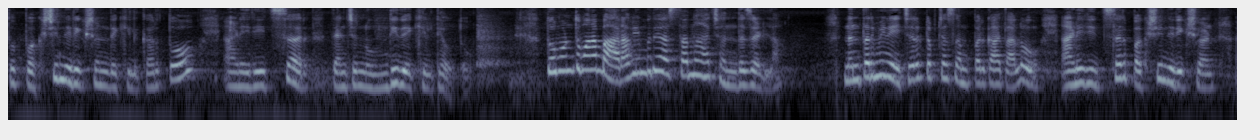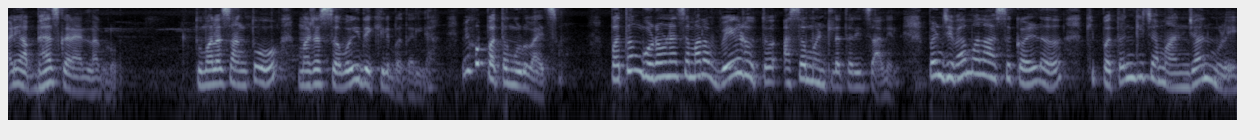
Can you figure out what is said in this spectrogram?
तो पक्षी निरीक्षण देखील करतो आणि रीतसर त्यांच्या नोंदी देखील ठेवतो. तो म्हणतो मला बारावीमध्ये असताना हा छंद जडला. नंतर मी नेचर क्लबच्या संपर्कात आलो आणि रीतसर पक्षी निरीक्षण आणि अभ्यास करायला लागलो. तुम्हाला सांगतो माझ्या सवयी देखील बदलल्या. मी खूप पतंग उडवायचो. पतंग उडवण्याचं मला वेळ होतं असं म्हटलं तरी चालेल. पण जेव्हा मला असं कळलं की पतंगीच्या मांजांमुळे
